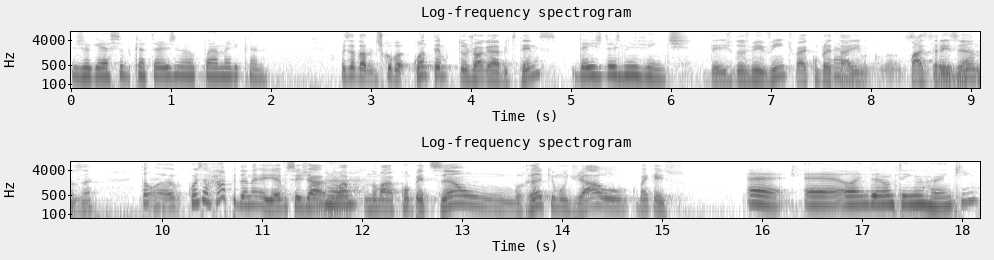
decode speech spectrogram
Eu joguei a sub-14 no Pan-Americano. Ô, Isadora, desculpa, quanto tempo que tu joga beach tênis? Desde 2020. Desde 2020, vai completar É. aí quase três Três anos, né? Então, é coisa rápida, né? E aí você já, Uhum. numa, numa competição, ranking mundial, como é que é isso? É, é, eu ainda não tenho ranking,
